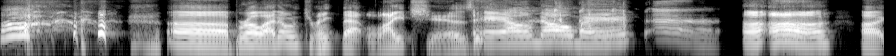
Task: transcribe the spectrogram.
oh. uh, bro, I don't drink that light shiz. Hell no, man. Uh-uh. Uh,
